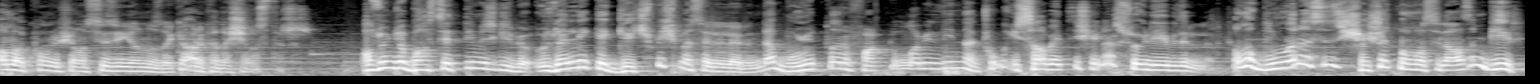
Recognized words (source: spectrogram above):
ama konuşan sizin yanınızdaki arkadaşınızdır. Az önce bahsettiğimiz gibi özellikle geçmiş meselelerinde boyutları farklı olabildiğinden çok isabetli şeyler söyleyebilirler. Ama bunların sizi şaşırtmaması lazım bir.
